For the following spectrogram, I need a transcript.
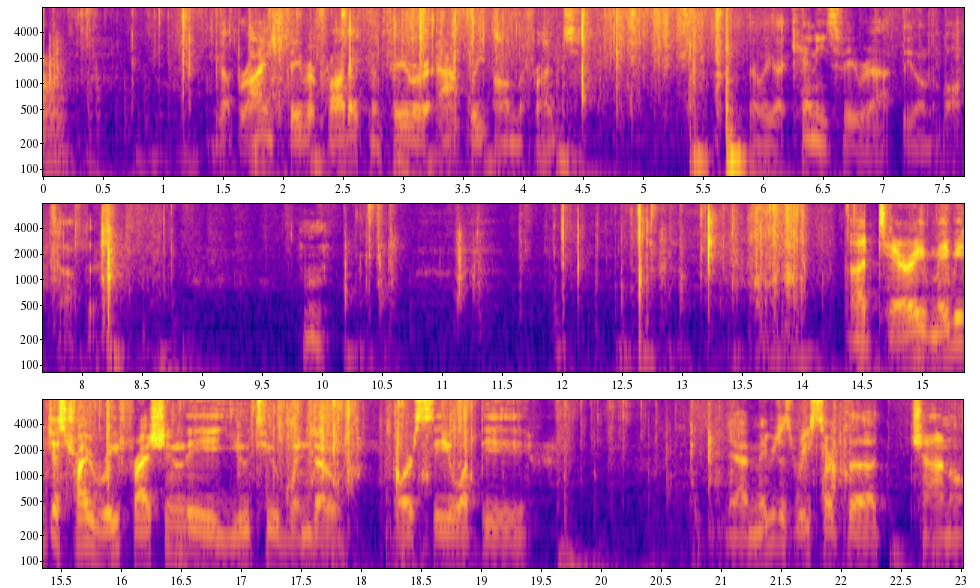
you got Brian's favorite product and favorite athlete on the front. We got Kenny's favorite athlete on the box after. Hmm. Uh, Terry, maybe just try refreshing the YouTube window or see what the... Yeah, maybe just restart the channel.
